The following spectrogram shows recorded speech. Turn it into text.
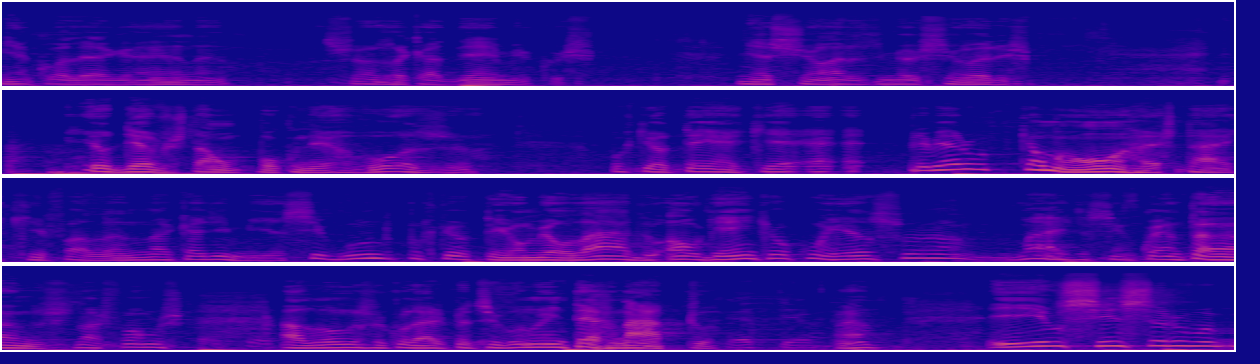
minha colega Ana, senhores acadêmicos, minhas senhoras e meus senhores, eu devo estar um pouco nervoso, porque eu tenho aqui. É, é, Primeiro, que é uma honra estar aqui falando na academia. Segundo, porque eu tenho ao meu lado alguém que eu conheço há mais de 50 anos. Nós fomos alunos do Colégio Pedro II no internato. Né? E o Cícero,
